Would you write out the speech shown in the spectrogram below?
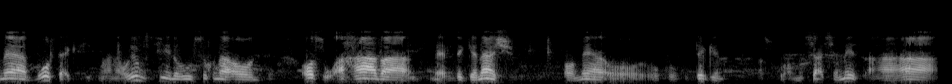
me buurta agtiis mana wayumsi lahu suknaa oo os u ahaada deganaasho oo meha degan shamays ahaaha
